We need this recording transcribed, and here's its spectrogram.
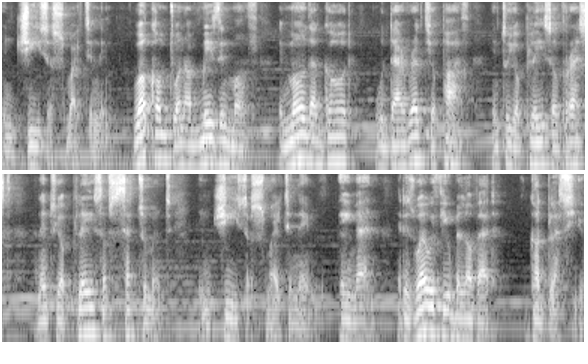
in Jesus' mighty name. Welcome to an amazing month, a month that God will direct your path into your place of rest and into your place of settlement in Jesus' mighty name. Amen. It is well with you, beloved. God bless you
